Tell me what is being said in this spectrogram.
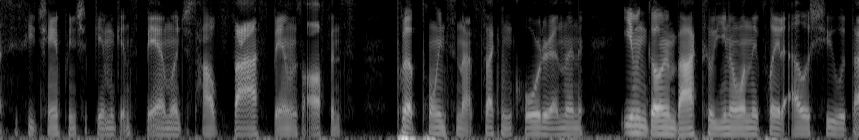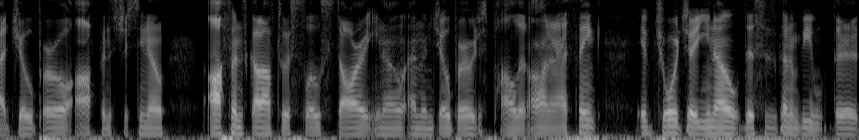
SEC championship game against Bama, just how fast Bama's offense put up points in that second quarter, and then even going back to you know when they played LSU with that Joe Burrow offense, just you know, offense got off to a slow start, you know, and then Joe Burrow just piled it on, and I think if Georgia, you know, this is going to be their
